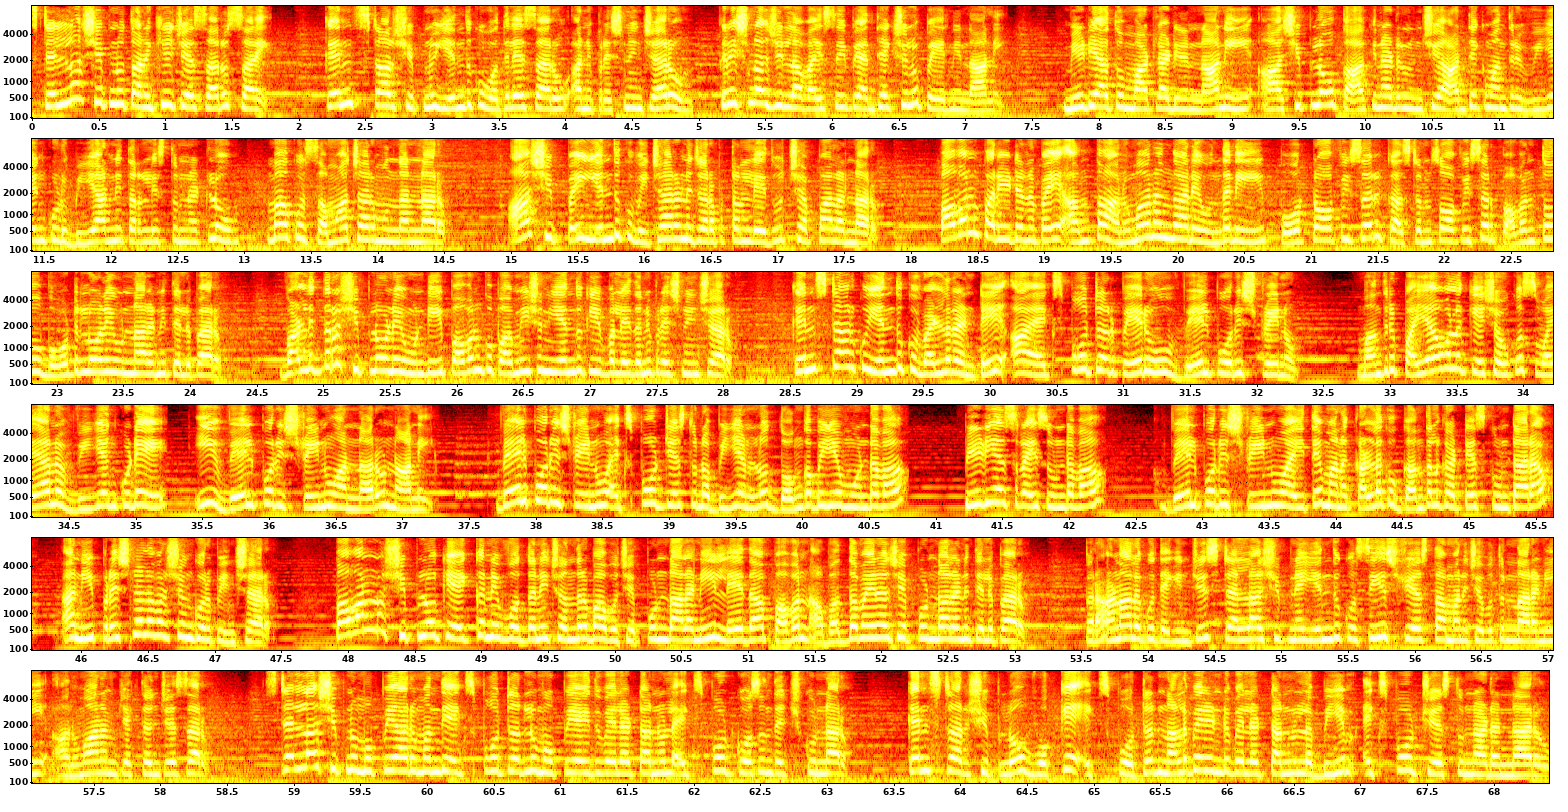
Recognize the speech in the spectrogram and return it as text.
Stella షిప్ను తనిఖీ చేశారు. సరే కెన్ స్టార్ షిప్ను ఎందుకు వదిలేశారు అని ప్రశ్నించారు కృష్ణా జిల్లా వైసీపీ అధ్యక్షులు పేర్ని నాని. మీడియాతో మాట్లాడిన నాని ఆ షిప్లో కాకినాడ నుంచి ఆర్థిక మంత్రి వియ్యంకుడు బియ్యాన్ని తరలిస్తున్నట్లు మాకు సమాచారం ఉందన్నారు ఆ షిప్పై ఎందుకు విచారణ జరపటం లేదు చెప్పాలన్నారు. పవన్ పర్యటనపై అంతా అనుమానంగానే ఉందని పోర్ట్ ఆఫీసర్ కస్టమ్స్ ఆఫీసర్ పవన్తో బోటులోనే ఉన్నారని తెలిపారు. వాళ్ళిద్దరూ షిప్లోనే ఉండి పవన్కు పర్మిషన్ ఎందుకు ఇవ్వలేదని ప్రశ్నించారు. కెన్స్టార్కు ఎందుకు వెళ్ళరంటే ఆ ఎక్స్పోర్టర్ పేరు వేల్పోరి శ్రేణు మంత్రి పయ్యావుల కేశవ్కు స్వయాన వియ్యంకుడే ఈ వేల్పోరి శ్రేణు అన్నారు నాని. వేల్పోరి శ్రేణు ఎక్స్పోర్ట్ చేస్తున్న బియ్యంలో దొంగ బియ్యం ఉండవా? పీడిఎస్ రైస్ ఉండవా? వేల్పోరి శ్రీను అయితే మన కళ్ళకు గంతలు కట్టేసుకుంటారా? అని ప్రశ్నల వర్షం కురిపించారు. పవన్ను షిప్లోకి ఎక్కనివ్వొద్దని చంద్రబాబు చెప్పుండాలని లేదా పవన్ అబద్ధమైన చెప్పుండాలని తెలిపారు. ప్రాణాలకు తెగించి స్టెల్లా షిప్నే ఎందుకు సీజ్ చేస్తామని చెబుతున్నారని అనుమానం వ్యక్తం చేశారు. స్టెల్లా షిప్ను ముప్పై ఆరు మంది ఎక్స్పోర్టర్లు ముప్పై ఐదు వేల టన్నుల ఎక్స్పోర్ట్ కోసం తెచ్చుకున్నారు. కెన్స్టార్ షిప్లో ఒకే ఎక్స్పోర్టర్ నలభై రెండు వేల టన్నుల బియ్యం ఎక్స్పోర్ట్ చేస్తున్నాడన్నారు.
